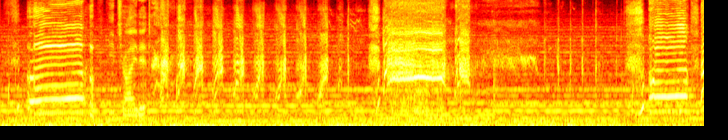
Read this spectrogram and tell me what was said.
oh, he tried it. Ah! oh!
